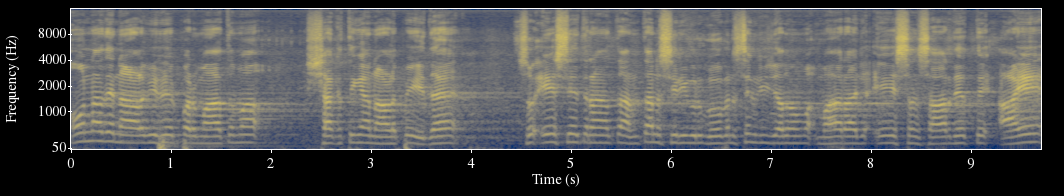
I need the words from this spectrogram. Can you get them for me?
ਉਹਨਾਂ ਦੇ ਨਾਲ ਵੀ ਫਿਰ ਪਰਮਾਤਮਾ ਸ਼ਕਤੀਆਂ ਨਾਲ ਭੇਜਦਾ ਸੋ ਇਸੇ ਤਰ੍ਹਾਂ ਧੰਨ ਧੰਨ ਸ੍ਰੀ ਗੁਰੂ ਗੋਬਿੰਦ ਸਿੰਘ ਜੀ ਜਦੋਂ ਮ- ਮਹਾਰਾਜ ਇਸ ਸੰਸਾਰ ਦੇ ਉੱਤੇ ਆਏ,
